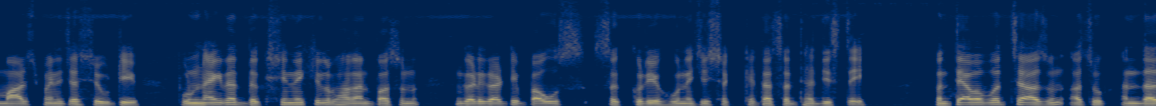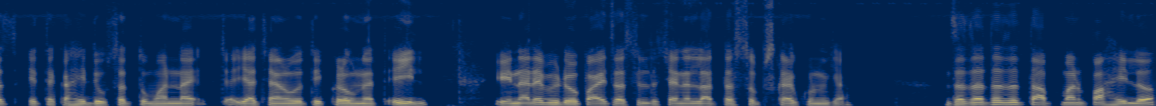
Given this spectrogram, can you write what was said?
मार्च महिन्याच्या शेवटी पुन्हा एकदा दक्षिणेखील भागांपासून गडगडाटी पाऊस सक्रिय होण्याची शक्यता सध्या दिसते. पण त्याबाबतचा अजून अचूक अंदाज येत्या काही दिवसात तुम्हाला या चॅनलवरती कळवण्यात येईल. येणाऱ्या व्हिडिओ पाहायचा असेल तर चॅनलला आता सबस्क्राईब करून घ्या. जर जर तापमान पाहिलं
